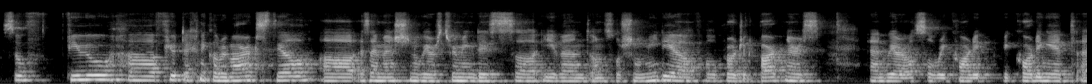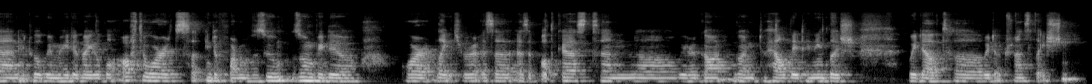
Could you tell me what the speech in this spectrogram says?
So, few uh, few technical remarks. Still, uh, as I mentioned, we are streaming this uh, event on social media of all project partners, and we are also recording recording it, and it will be made available afterwards in the form of Zoom Zoom video or later as a as a podcast. And we are going going to hold it in English without, uh, without translation.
